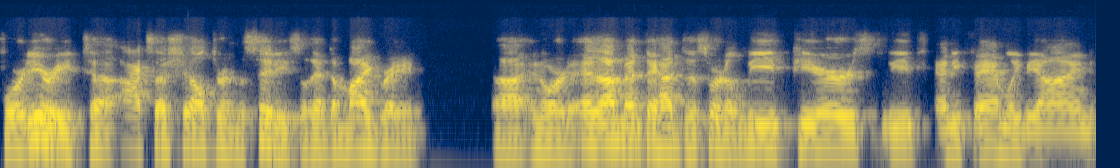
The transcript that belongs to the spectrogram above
Fort Erie to access shelter in the city. So they had to migrate uh, in order, and that meant they had to sort of leave peers, leave any family behind,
